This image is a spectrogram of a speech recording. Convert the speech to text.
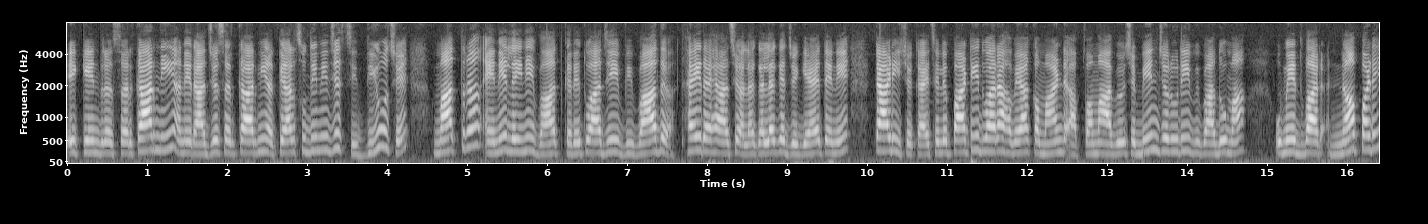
એ કેન્દ્ર સરકારની અને રાજ્ય સરકારની અત્યાર સુધીની જે સિદ્ધિઓ છે, માત્ર એને લઈને વાત કરે તો આજે વિવાદ થઈ રહ્યા છે. અલગ અલગ જગ્યાએ તેને ટાળી શકાય છે. એટલે પાર્ટી દ્વારા હવે આ કમાન્ડ આપવામાં આવ્યો છે. બિનજરૂરી વિવાદોમાં ઉમેદવાર ન પડે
